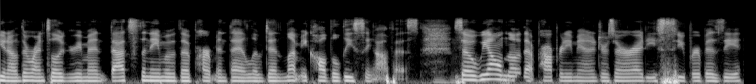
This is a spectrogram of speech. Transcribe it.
you know, the rental agreement. That's the name of the apartment that I lived in. Let me call the leasing office. Mm-hmm. So we all know that property managers are already super busy.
